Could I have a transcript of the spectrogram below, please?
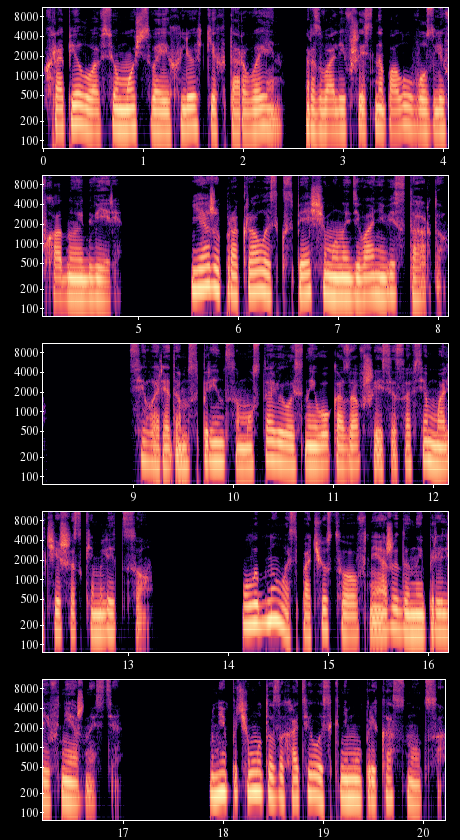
Храпел во всю мощь своих легких Тарвейн, развалившись на полу возле входной двери. Я же прокралась к спящему на диване Вистарду. Села рядом с принцем, уставилась на его казавшееся совсем мальчишеским лицо. Улыбнулась, почувствовав неожиданный прилив нежности. Мне почему-то захотелось к нему прикоснуться.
